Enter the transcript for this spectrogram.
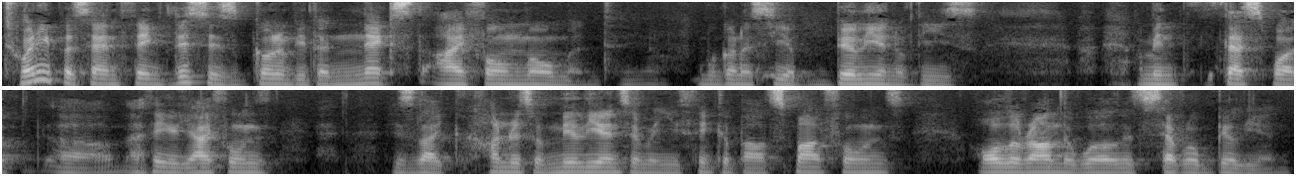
20% think this is going to be the next iPhone moment. We're going to see a billion of these I mean, that's what uh, I think the iPhone is like hundreds of millions. And when you think about smartphones all around the world, it's several billion.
